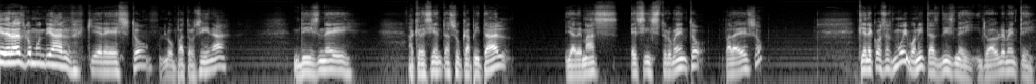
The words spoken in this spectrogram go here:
Liderazgo mundial quiere esto, lo patrocina. Disney acrecienta su capital y además es instrumento para eso. Tiene cosas muy bonitas Disney, indudablemente.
